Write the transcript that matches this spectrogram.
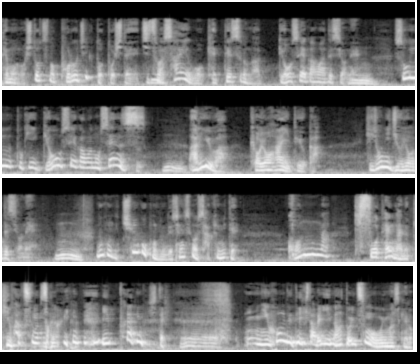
建物一つのプロジェクトとして実は最後決定するのは行政側ですよね、そういう時行政側のセンス、あるいは許容範囲というか非常に重要ですよね、僕ね中国で先生の作品見てこんな奇想天外の奇抜な作品 いっぱいありまして、日本でできたらいいなといつも思いますけど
